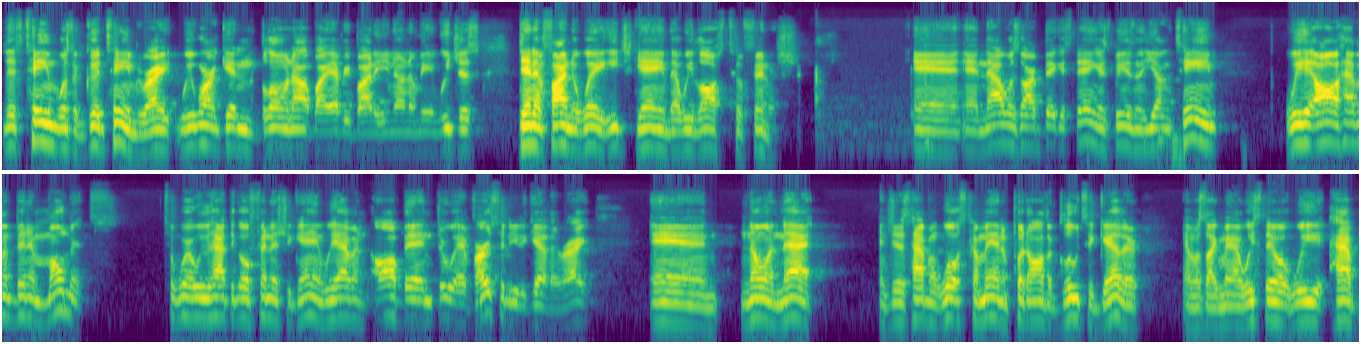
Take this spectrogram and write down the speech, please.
this team was a good team, right? We weren't getting blown out by everybody. You know what I mean? We just didn't find a way each game that we lost to finish. And and that was our biggest thing as being a young team. We all haven't been in moments to where we had to go finish a game. We haven't all been through adversity together, right? And knowing that and just having Wilks come in and put all the glue together and was like, man, we still we have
